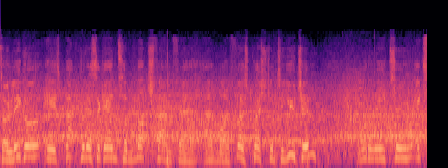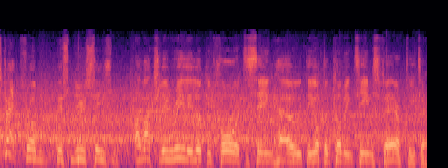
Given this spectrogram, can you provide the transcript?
So Liga is back with us again to much fanfare, and my first question to you, Jim, what are we to expect from this new season? I'm actually really looking forward to seeing how the up-and-coming teams fare, Peter.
